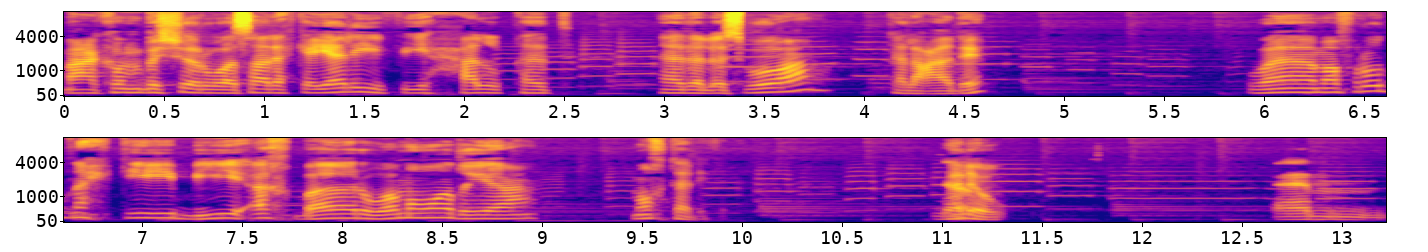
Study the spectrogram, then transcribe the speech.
معكم بشر وصالح كيالي في حلقة هذا الأسبوع كالعادة. ومفروض نحكي بأخبار ومواضيع مختلفة. نعم. هلو. أم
